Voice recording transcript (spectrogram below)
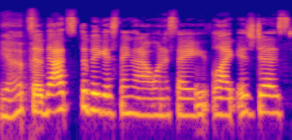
Yep. So that's the biggest thing that I want to say like is just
